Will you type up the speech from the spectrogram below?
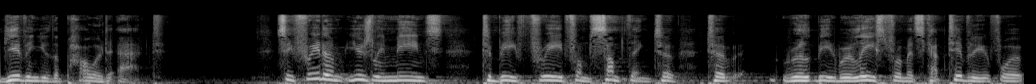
giving you the power to act. See, freedom usually means to be freed from something, to, to re- be released from its captivity for,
